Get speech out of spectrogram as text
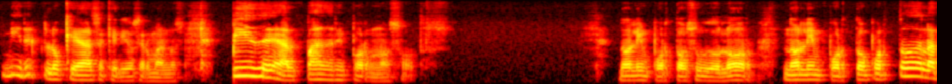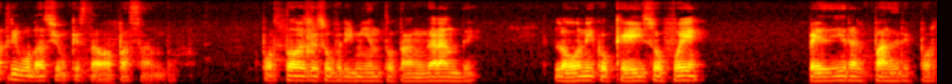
mire lo que hace, queridos hermanos. Pide al Padre por nosotros. No le importó su dolor, no le importó por toda la tribulación que estaba pasando, por todo ese sufrimiento tan grande. Lo único que hizo fue pedir al Padre por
